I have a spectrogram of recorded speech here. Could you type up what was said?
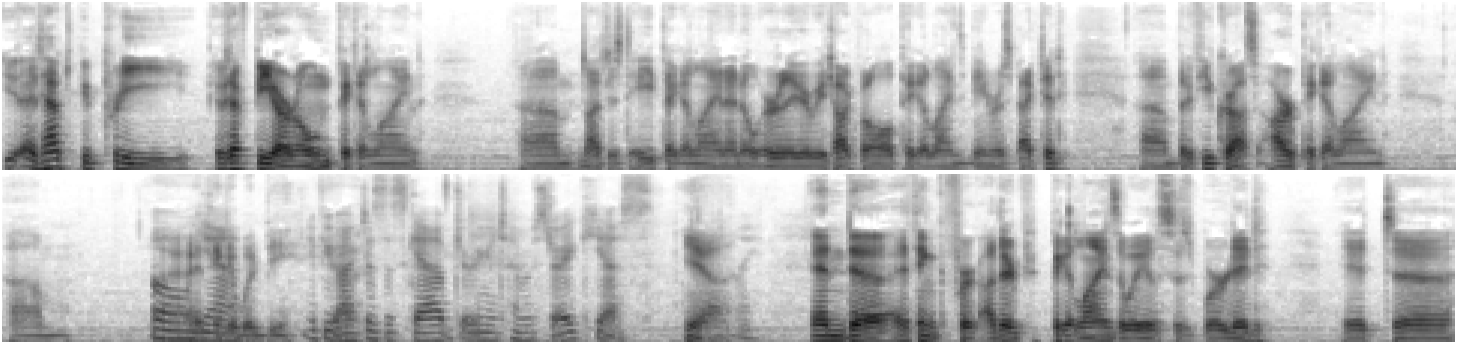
Yeah, It'd have to be pretty. It would have to be our own picket line, um, not just a picket line. I know earlier we talked about all picket lines being respected, um, but if you cross our picket line, um, Oh, I yeah. think it would be. If you yeah. act as a scab during a time of strike, yes. yeah, definitely. And uh, I think for other picket lines, the way this is worded, it uh,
